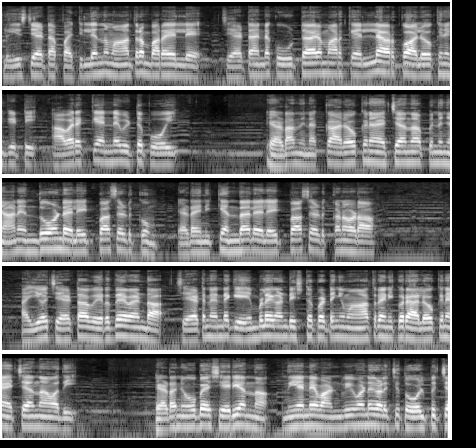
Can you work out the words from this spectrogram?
പ്ലീസ് ചേട്ടാ പറ്റില്ലെന്ന് മാത്രം പറയല്ലേ? ചേട്ടാ എന്റെ കൂട്ടുകാരന്മാർക്ക് എല്ലാവർക്കും അലോക്കിന് കിട്ടി. അവരൊക്കെ എന്നെ വിട്ട് പോയി. എടാ നിനക്ക് അലോക്കിന് അയച്ചാന്നാ പിന്നെ ഞാൻ എന്തുകൊണ്ട് എലൈറ്റ് പാസ് എടുക്കും? എടാ എനിക്ക് എന്തായാലും ലൈറ്റ് പാസ് എടുക്കണോടാ? അയ്യോ ചേട്ടാ വെറുതെ വേണ്ട. ചേട്ടൻ എന്റെ ഗെയിം പ്ലേ കണ്ട് ഇഷ്ടപ്പെട്ടെങ്കിൽ മാത്രം എനിക്കൊരു അലോക്കിന് അയച്ചു തന്നാൽ മതി. എടാ നൂബേ ശരിയെന്നാ. നീ എന്നെ വൺ വി വൺ കളിച്ച് തോൽപ്പിച്ച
